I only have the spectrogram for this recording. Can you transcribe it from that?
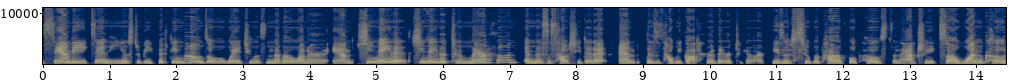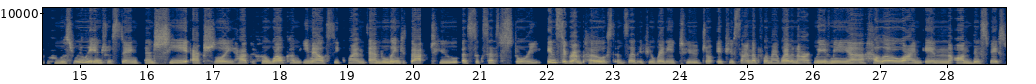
Sandy. Sandy used to be 15 pounds overweight. She was never a runner and she made it. She made it to a marathon and this is how she did it. And this is how we got her there together. These are super powerful posts. And I actually saw one code who was really interesting. And she actually had her welcome email sequence and linked that to a success story Instagram post and said, if you're ready to, jo- if you sign up for my webinar, leave me a hello, I'm in on this face,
